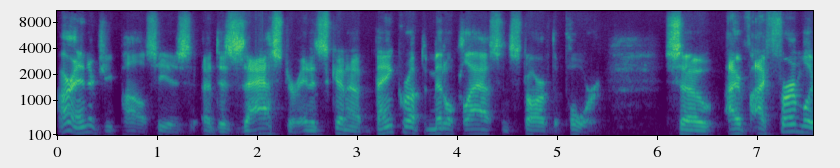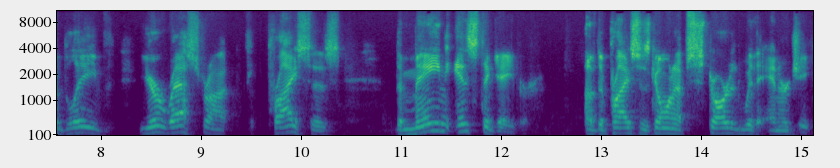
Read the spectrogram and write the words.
Our energy policy is a disaster and it's going to bankrupt the middle class and starve the poor. So I, I firmly believe your restaurant prices, the main instigator of the prices going up started with energy.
